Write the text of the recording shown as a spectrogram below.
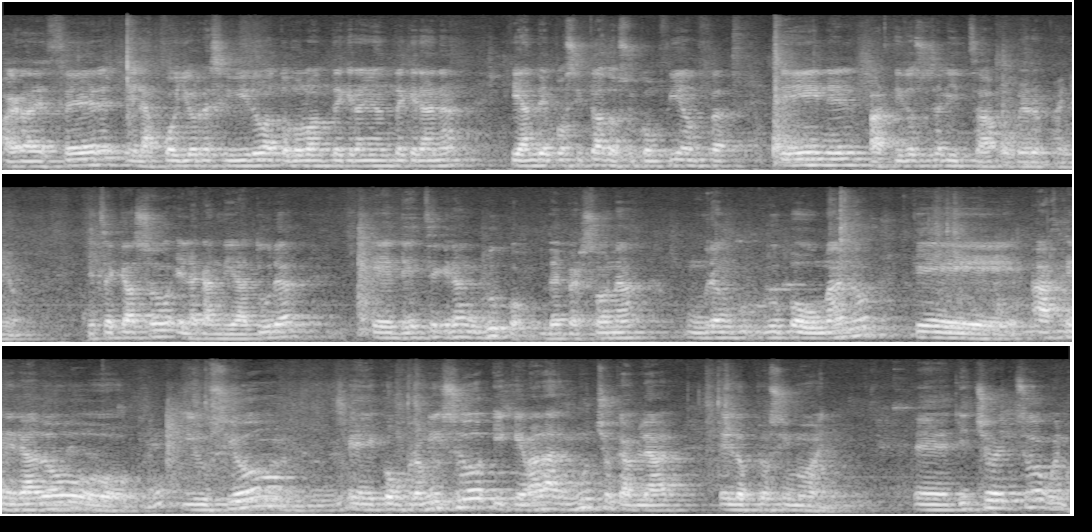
agradecer el apoyo recibido a todos los antequeranos y antequeranas que han depositado su confianza en el Partido Socialista Obrero Español. En este caso, en la candidatura de este gran grupo de personas, un gran grupo humano que ha generado ilusión, eh, compromiso y que va a dar mucho que hablar en los próximos años. Eh, dicho esto, bueno,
